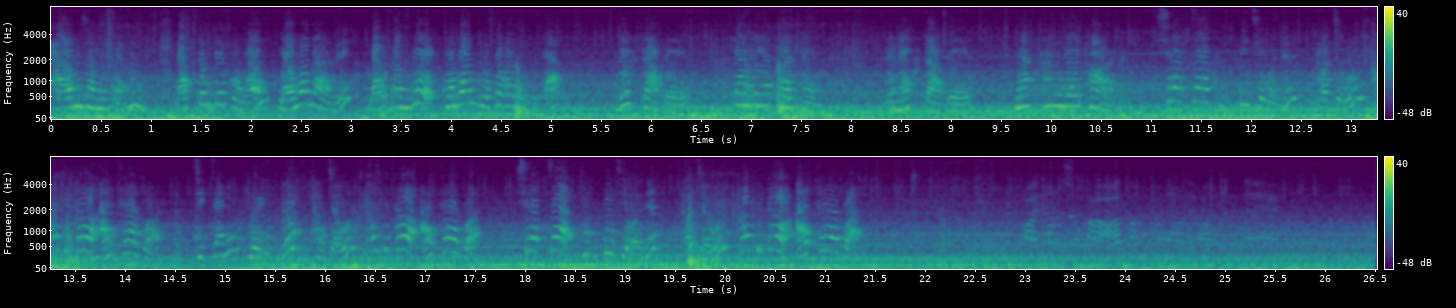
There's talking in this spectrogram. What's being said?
다음 정류장은 낙성대 공원 영어마을 낙성대 공원 도서관입니다. This stop is 현대 아파트ment. The next stop is 낙성대 Park. 실업자 국비 지원은 더 좋은 컴퓨터 아트학원. 직장인 교육도 더 좋은 컴퓨터 아트학원. 실업자 국비 지원은 더 좋은 컴퓨터 아트학원. 아, 현수가 아산병원에 왔는데 아,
